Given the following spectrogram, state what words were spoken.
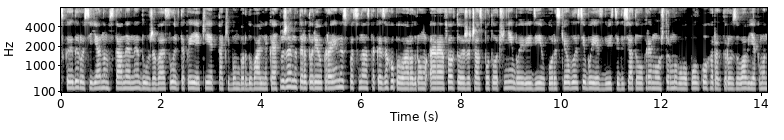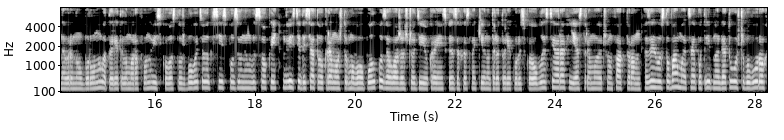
скиди, росіянам стане не дуже весело. Літаки, які так і бомбардувальники. Вже на території України спецназ таки захопив аеродром РФ. В той же час поточні бойові дії в Курській області. Боєць 210-го окремого штурмового полку характеризував як маневрену оборону в атері телемарафону військовослужбовець Олексій з позивним високий 210-го окремого штурмового полку зауважив, що дії українських захисників на території Курської області РФ є стримуючим фактором. За його словами, це потрібно для того, щоб ворог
